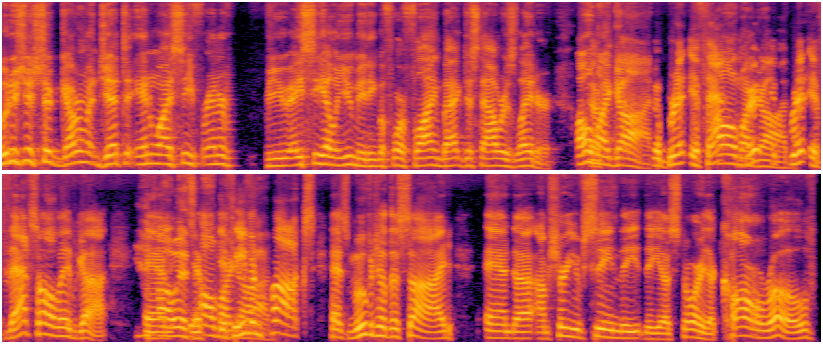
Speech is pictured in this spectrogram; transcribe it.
Buttigieg took government jet to NYC for interview ACLU meeting before flying back just hours later. Oh my God, so Brit, if that, oh my Brit, God, if, Brit, if that's all they've got, and oh, it's, if, oh my if God. even Fox has moved to the side, and uh, I'm sure you've seen the the uh, story that Karl Rove,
